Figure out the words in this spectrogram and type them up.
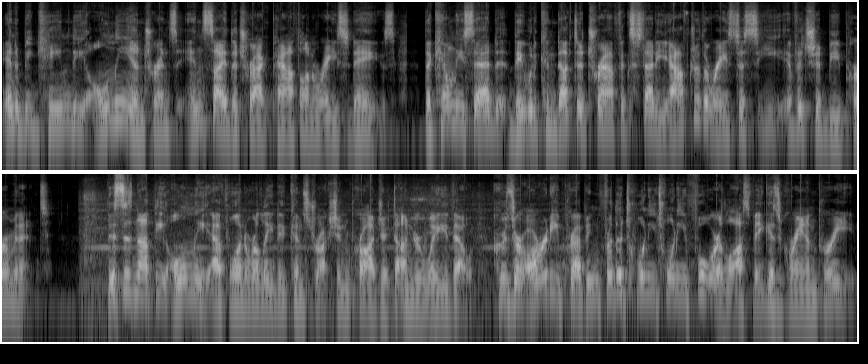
and it became the only entrance inside the track path on race days. The county said they would conduct a traffic study after the race to see if it should be permanent. This is not the only F1 related construction project underway, though. Crews are already prepping for the 2024 Las Vegas Grand Prix.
